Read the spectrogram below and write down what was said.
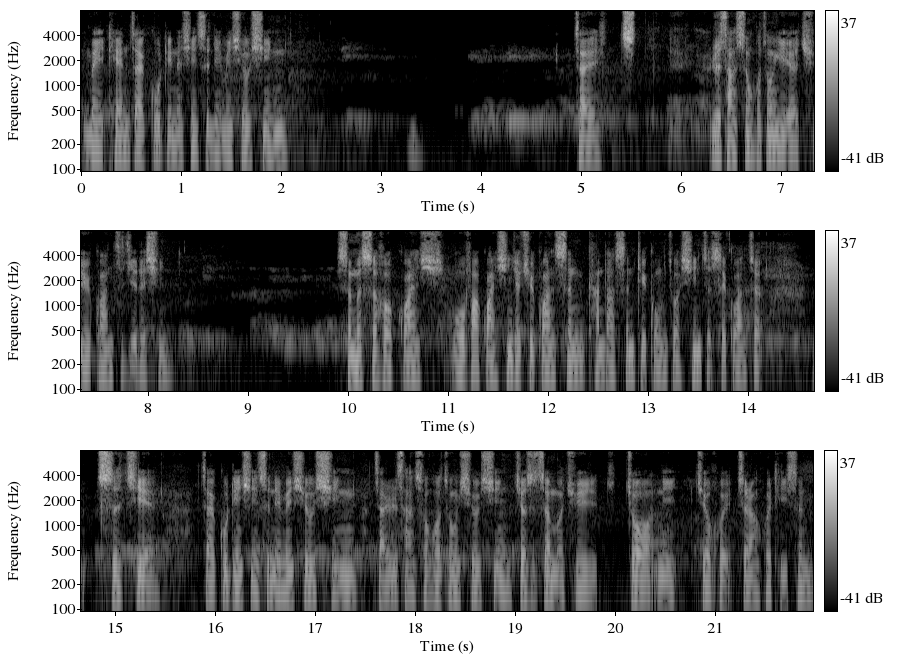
每天在固定的形式里面修行，在日常生活中也要去观自己的心。什么时候关心无法关心，就去观身，看到身体工作，心只是观者。持戒，在固定形式里面修行，在日常生活中修行，就是这么去做，你就会自然会提升。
